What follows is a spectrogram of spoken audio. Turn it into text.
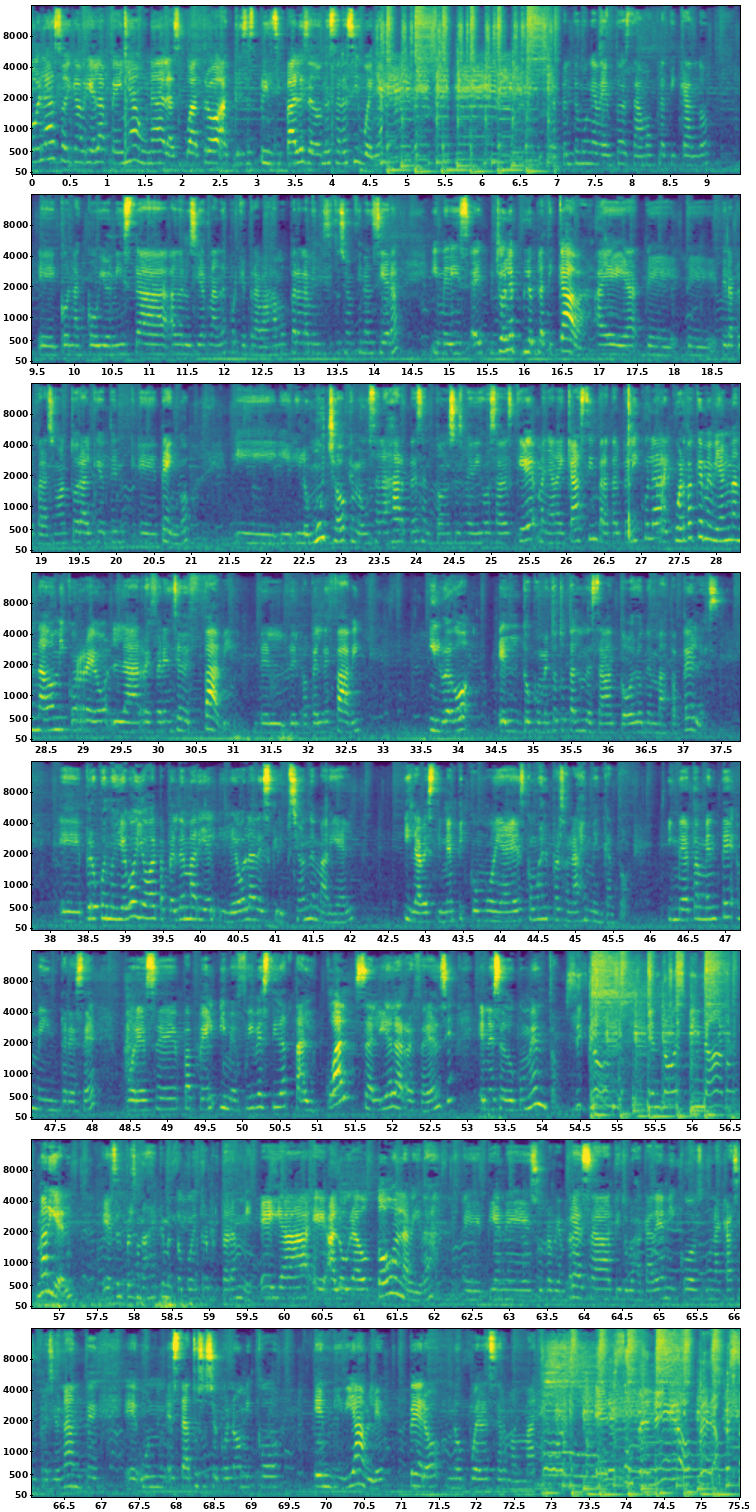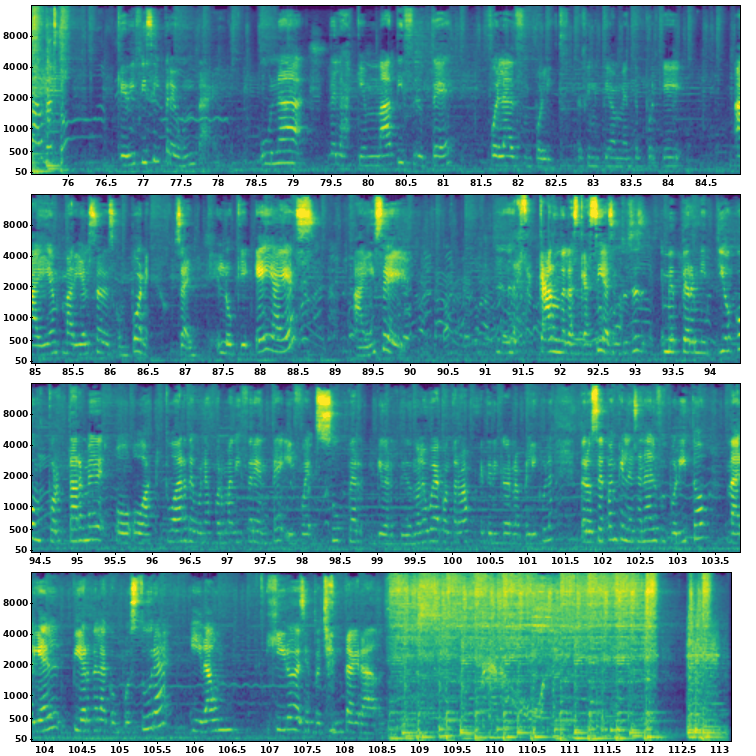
Hola, soy Gabriela Peña, una de las cuatro actrices principales de ¿Dónde está la cigüeña? De repente en un evento estábamos platicando eh, con la co-guionista Ana Lucía Hernández porque trabajamos para la misma institución financiera y me dice, eh, yo le, platicaba a ella de, la preparación actoral que yo eh, tengo y, y, y, lo mucho que me gustan las artes, entonces me dijo, ¿sabes qué? Mañana hay casting para tal película. Recuerdo que me habían mandado a mi correo la referencia de Fabi, del, del papel de Fabi, y luego el documento total donde estaban todos los demás papeles. Eh, pero cuando llego yo al papel de Mariel y leo la descripción de Mariel y la vestimenta y cómo ella es, cómo es el personaje, me encantó. Inmediatamente me interesé por ese papel y me fui vestida tal cual salía la referencia en ese documento. Ciclón, viento espinado. Mariel es el personaje que me tocó interpretar a mí. Ella eh, ha logrado todo en la vida. Eh, tiene su propia empresa, títulos académicos, una casa impresionante, eh, un estatus socioeconómico envidiable, pero no puede ser mamá. Eres Qué difícil pregunta. ¿eh? una de las que más disfruté fue la del futbolito, definitivamente, porque ahí Mariel se descompone. O sea, lo que ella es, ahí se la sacaron de las casillas. Entonces me permitió comportarme o, actuar de una forma diferente y fue súper divertido. No les voy a contar más porque tienen que ver la película, pero sepan que en la escena del futbolito, Mariel pierde la compostura y da un giro de 180 grados.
